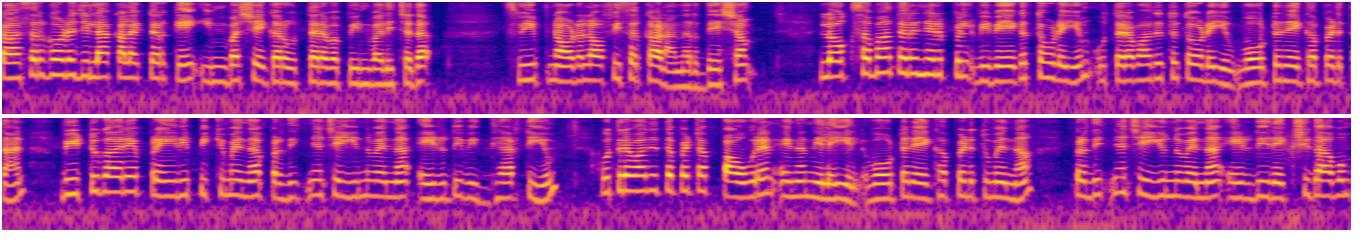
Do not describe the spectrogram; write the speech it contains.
കാസർഗോഡ് ജില്ലാ കളക്ടർ കെ. ഇമ്പശേഖർ ഉത്തരവ് പിൻവലിച്ചത്. സ്വീപ് നോഡൽ ഓഫീസർക്കാണ് നിർദ്ദേശം. ലോക്സഭാ തെരഞ്ഞെടുപ്പിൽ വിവേകത്തോടെയും ഉത്തരവാദിത്വത്തോടെയും വോട്ട് രേഖപ്പെടുത്താൻ വീട്ടുകാരെ പ്രേരിപ്പിക്കുമെന്ന് പ്രതിജ്ഞ ചെയ്യുന്നുവെന്ന എഴുതി വിദ്യാർത്ഥിയും ഉത്തരവാദിത്തപ്പെട്ട പൗരൻ എന്ന നിലയിൽ വോട്ട് രേഖപ്പെടുത്തുമെന്ന് പ്രതിജ്ഞ ചെയ്യുന്നുവെന്ന് എഴുതി രക്ഷിതാവും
